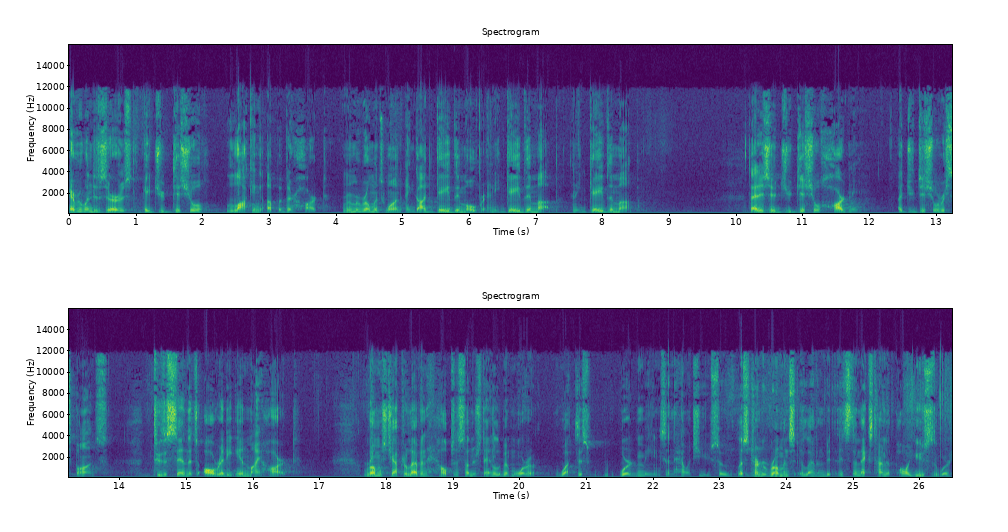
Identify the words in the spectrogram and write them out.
everyone deserves a judicial locking up of their heart. Remember Romans 1 and God gave them over and He gave them up and He gave them up. That is a judicial hardening, a judicial response to the sin that's already in my heart. Romans chapter 11 helps us understand a little bit more what this word means and how it's used. So let's turn to Romans 11. It's the next time that Paul uses the word.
